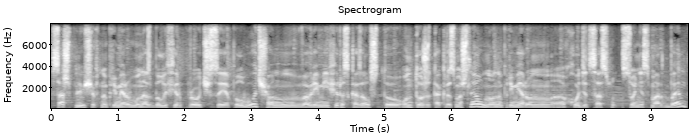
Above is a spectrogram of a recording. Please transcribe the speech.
Саша Плющев, например, у нас был эфир про часы Apple Watch, он во время эфира сказал, что он тоже так размышлял, но, например, он ходит со Sony Smart Band,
